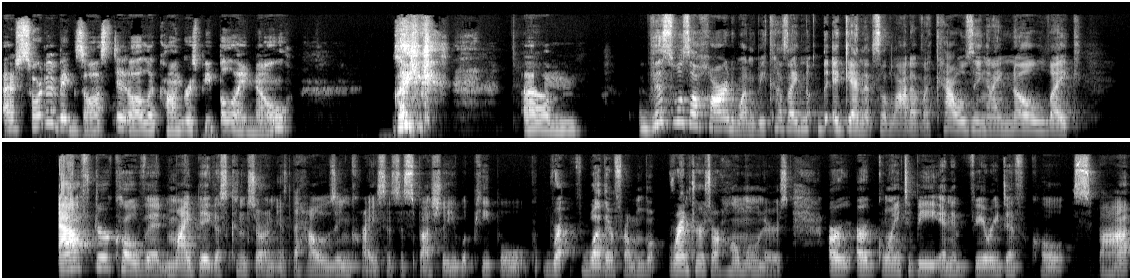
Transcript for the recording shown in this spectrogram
i sort of exhausted all the Congress people I know. Like, um, this was a hard one because I know again it's a lot of like housing, and I know like after COVID, my biggest concern is the housing crisis, especially with people, whether from renters or homeowners, are are going to be in a very difficult spot.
